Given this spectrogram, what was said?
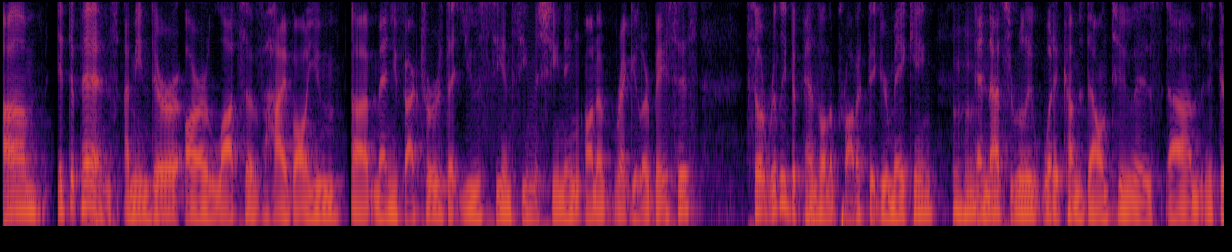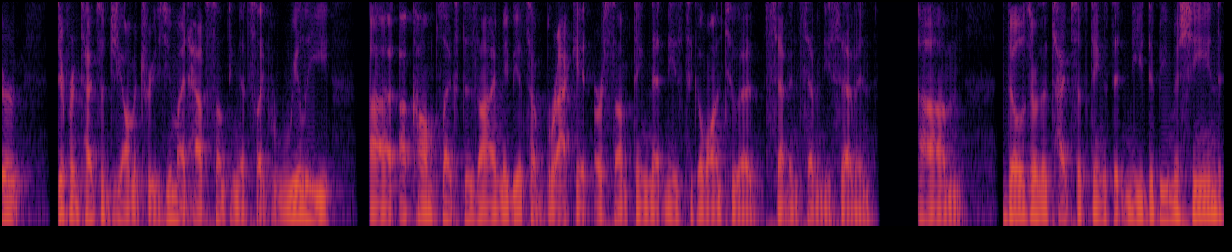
Um, it depends. I mean, there are lots of high volume uh, manufacturers that use CNC machining on a regular basis. So it really depends on the product that you're making, mm-hmm. and that's really what it comes down to is um, that there are different types of geometries. You might have something that's like really uh, a complex design. Maybe it's a bracket or something that needs to go onto a 777. Um, those are the types of things that need to be machined.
